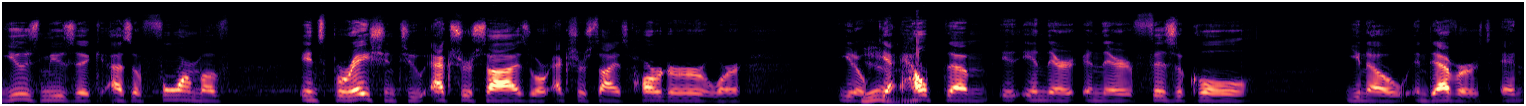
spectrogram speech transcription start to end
use music as a form of inspiration to exercise or exercise harder or you know yeah. get help them in their in their physical you know endeavors. And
